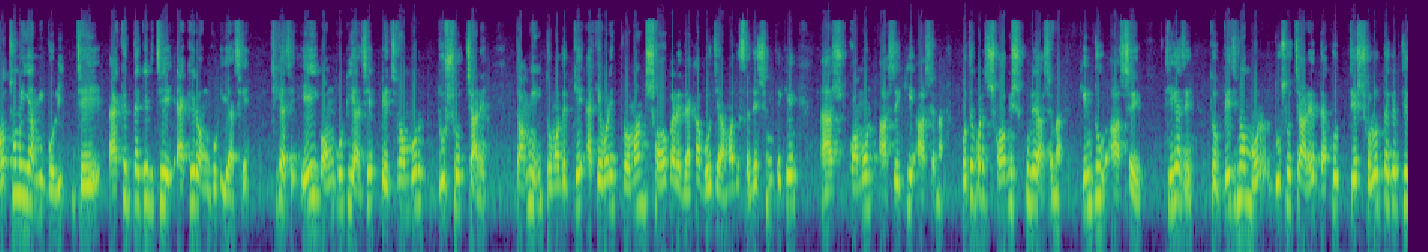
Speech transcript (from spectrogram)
প্রথমেই আমি বলি যে একের দাগের যে একের অঙ্কটি আছে, ঠিক আছে? এই অঙ্কটি আছে পেজ নম্বর দুশো চারে। তো আমি তোমাদেরকে একেবারে প্রমাণ সহকারে দেখাবো যে আমাদের সাজেশন থেকে কমন আসে কি আসে না। হতে পারে সব স্কুলে আসে না, কিন্তু আসে। ঠিক আছে? তো পেজ নম্বর দুশো চারে দেখো যে ষোলো দাগের যে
